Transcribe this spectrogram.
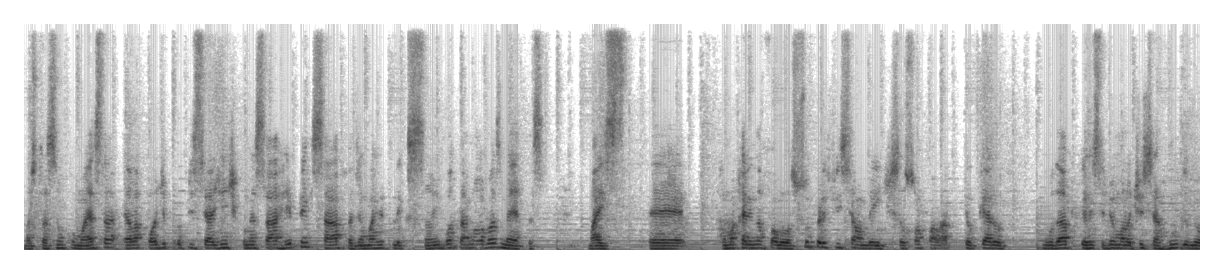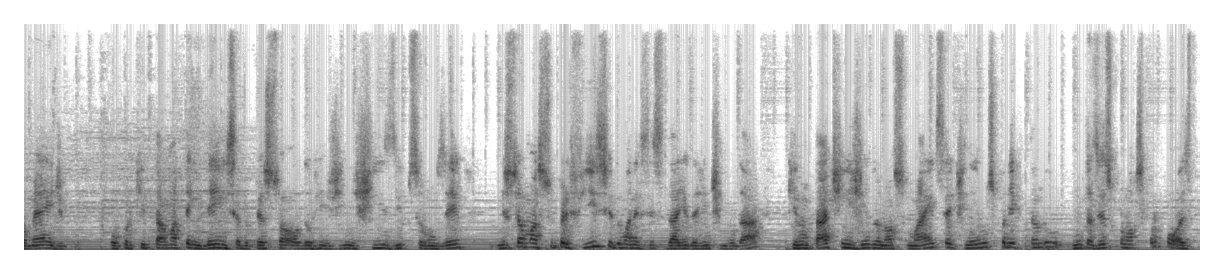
uma situação como essa, ela pode propiciar a gente começar a repensar, fazer uma reflexão e botar novas metas. Mas, é, como a Karina falou, superficialmente, se eu só falar que eu quero mudar porque eu recebi uma notícia ruim do meu médico, ou porque está uma tendência do pessoal do regime XYZ, isso é uma superfície de uma necessidade da gente mudar, que não está atingindo o nosso mindset, nem nos conectando, muitas vezes, com o nosso propósito.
